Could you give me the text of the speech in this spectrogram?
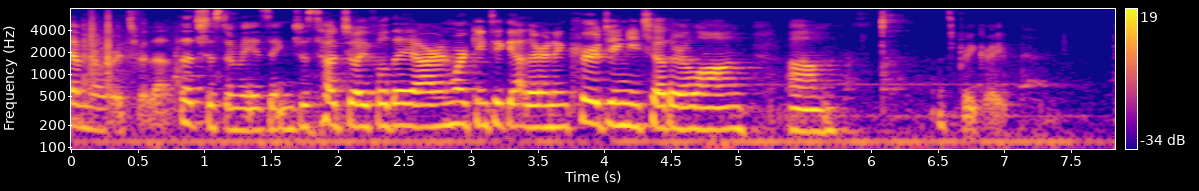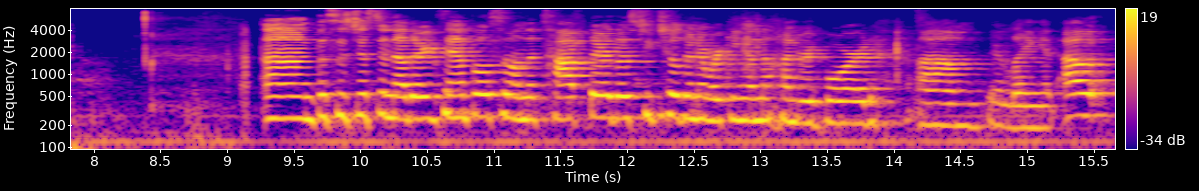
have no words for that. That's just amazing just how joyful they are and working together and encouraging each other along. Um, that's pretty great. Um, this is just another example. So on the top there those two children are working on the 100 board. Um, they're laying it out.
